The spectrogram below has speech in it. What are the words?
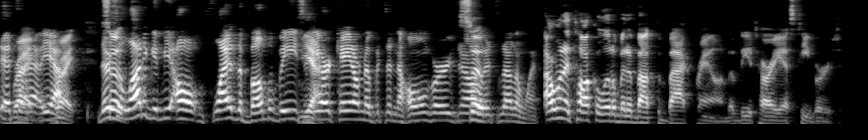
That's right, yeah. right. There's so, a lot of good. Oh, Flight of the Bumblebees in yeah. the arcade. I don't know if it's in the home version. So, it's another one. I want to talk a little bit about the background of the Atari ST version.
